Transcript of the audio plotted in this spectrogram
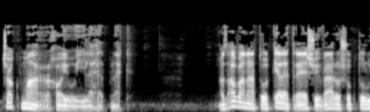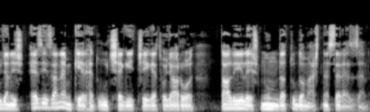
csak Mar hajói lehetnek. Az Avanától keletre eső városoktól ugyanis Eziza nem kérhet úgy segítséget, hogy arról Talil és Numda tudomást ne szerezzen.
